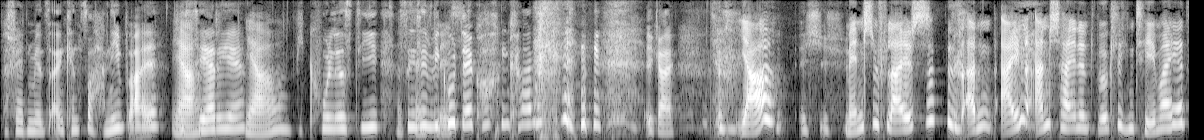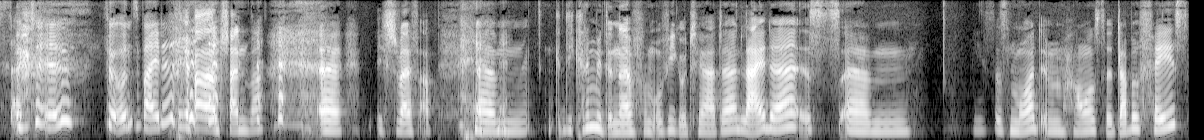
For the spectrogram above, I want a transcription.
da fällt mir jetzt ein, kennst du Hannibal, Ja. die Serie? Ja, Wie cool ist die? Hast du gesehen, wie gut der kochen kann? Egal. ja, Ich, ich, Menschenfleisch ist an, ein, anscheinend wirklich ein Thema jetzt aktuell für uns beide. ja, scheinbar. äh, ich schweife ab. Ähm, die Krimi-Dinner vom Ovigo Theater. Leider ist, ähm, wie ist das, Mord im Haus der Double Face,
